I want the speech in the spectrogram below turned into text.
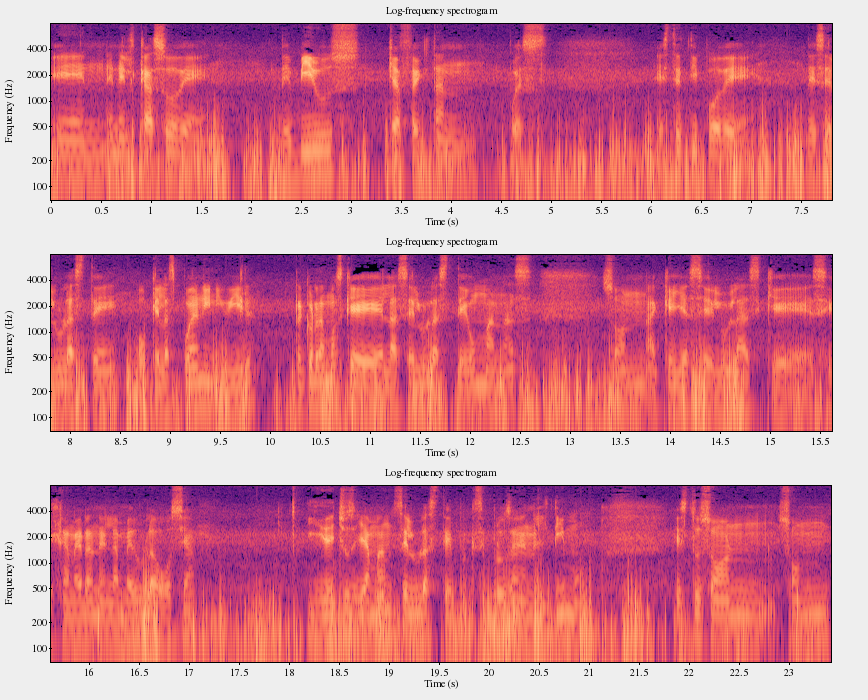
en, el caso de, de, virus que afectan pues este tipo de, de células T o que las pueden inhibir. Recordemos que las células T humanas son aquellas células que se generan en la médula ósea y de hecho se llaman células T porque se producen en el timo. Estos son, son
